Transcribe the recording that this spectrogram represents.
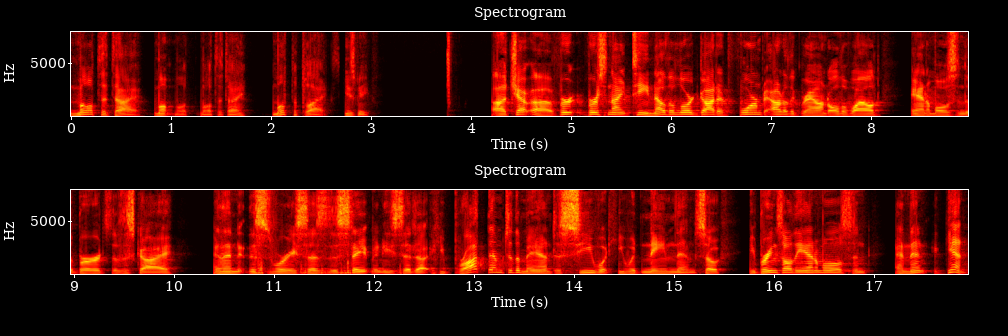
multiply, multiply, multiply, excuse me. Uh, uh, ver, verse 19 Now the Lord God had formed out of the ground all the wild animals and the birds of the sky. And then this is where he says this statement. He said, uh, He brought them to the man to see what he would name them. So he brings all the animals, and, and then again,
